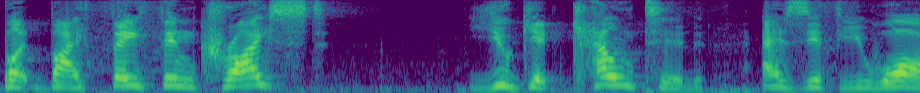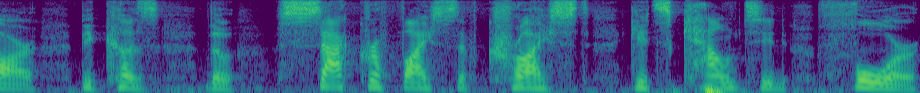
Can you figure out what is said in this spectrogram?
But by faith in Christ, you get counted as if you are because the sacrifice of Christ gets counted for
